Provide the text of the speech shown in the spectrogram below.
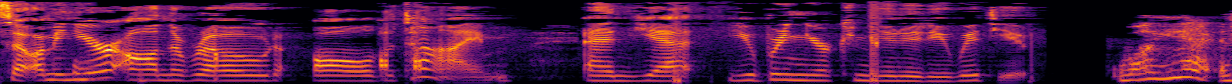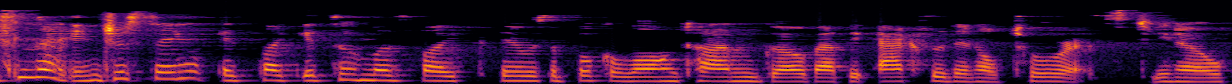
So, I mean, you're on the road all the time and yet you bring your community with you. Well, yeah, isn't that interesting? It's like, it's almost like there was a book a long time ago about the accidental tourist, you know,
